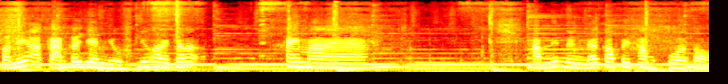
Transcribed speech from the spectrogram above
ตอนนี้อากาศก็เย็นอยู่พี่อ้อยก็ให้มาทำนิดนึงแล้วก็ไปทำครัวต่อ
